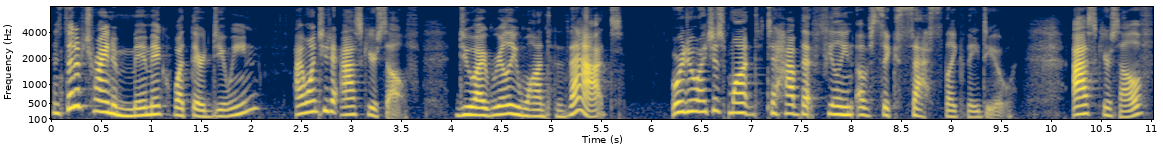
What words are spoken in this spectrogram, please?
instead of trying to mimic what they're doing, I want you to ask yourself do I really want that? Or do I just want to have that feeling of success like they do? Ask yourself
